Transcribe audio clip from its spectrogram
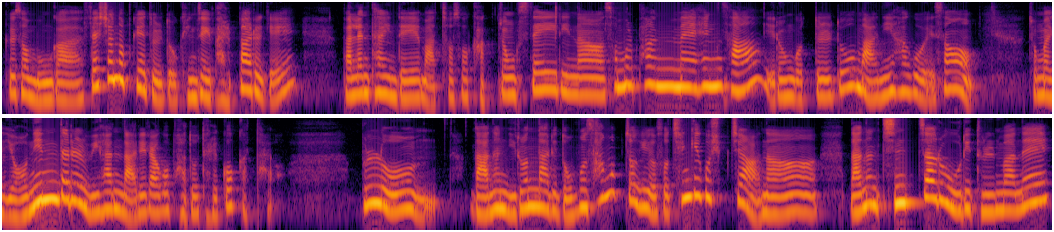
그래서 뭔가 패션 업계들도 굉장히 발 빠르게 발렌타인데이에 맞춰서 각종 세일이나 선물 판매 행사 이런 것들도 많이 하고 해서 정말 연인들을 위한 날이라고 봐도 될 것 같아요. 물론 나는 이런 날이 너무 상업적이어서 챙기고 싶지 않아. 나는 진짜로 우리 둘만의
